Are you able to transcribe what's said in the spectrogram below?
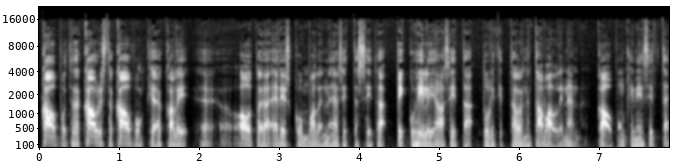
kaupu, tätä kaunista kaupunkia, joka oli eh, outo ja eriskummallinen ja sitten siitä pikkuhiljaa siitä tulikin tällainen tavallinen kaupunki, niin sitten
